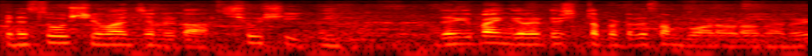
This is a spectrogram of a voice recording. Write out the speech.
പിന്നെ സൂഷി വാങ്ങിച്ചിട്ടുണ്ട് കേട്ടോ. സുഷി ഇതെനിക്ക് ഭയങ്കരമായിട്ട് ഇഷ്ടപ്പെട്ട ഒരു സംഭവമാണ് അവിടെ വന്നത്.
